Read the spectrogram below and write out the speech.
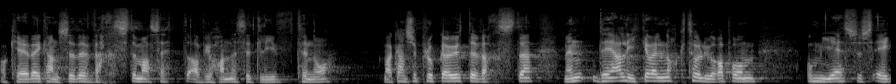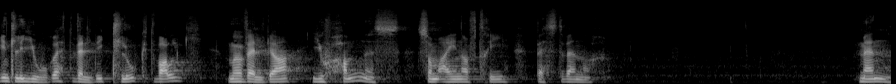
Ok, Det er kanskje det verste vi har sett av Johannes sitt liv til nå. Vi har kanskje plukka ut det verste, men det er likevel nok til å lure på om, om Jesus egentlig gjorde et veldig klokt valg med å velge Johannes som en av tre bestevenner. Men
